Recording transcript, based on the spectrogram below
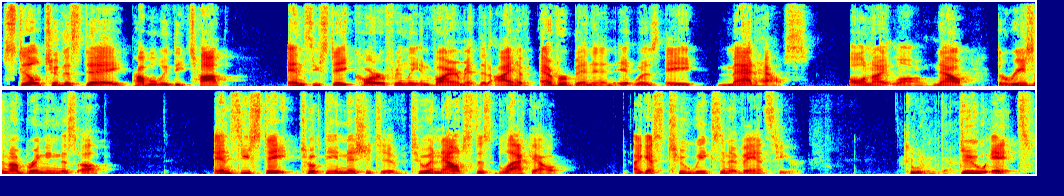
Still to this day, probably the top NC State Carter-Finley environment that I have ever been in. It was a madhouse all night long. Now, the reason I'm bringing this up, NC State took the initiative to announce this blackout, I guess, two weeks in advance here. Do it. Do it.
